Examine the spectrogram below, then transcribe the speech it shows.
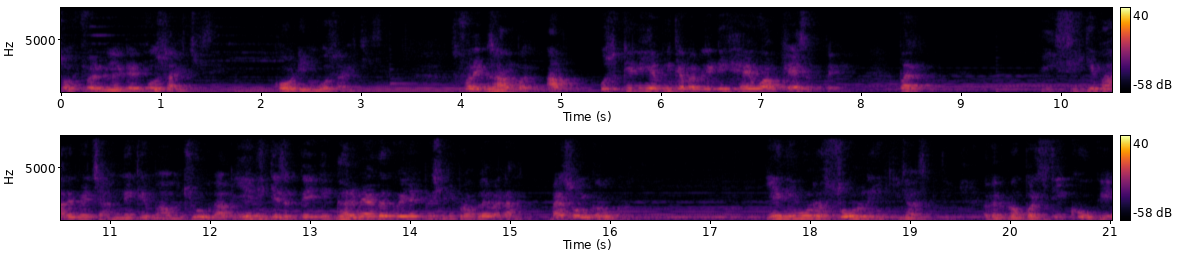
सॉफ्टवेयर रिलेटेड वो सारी चीज़ें कोडिंग वो सारी चीज़ें। फॉर एग्ज़ाम्पल आप उसके लिए अपनी कैपेबिलिटी है, वो आप कह सकते हैं। पर पीसी के बारे में जानने के बावजूद, आप ये नहीं कह सकते कि घर में अगर कोई इलेक्ट्रिसिटी प्रॉब्लम है ना, मैं सोल्व करूँगा। ये नहीं बोल रहा सोल्व नहीं की जा सकती। अगर प्रॉपर सीखोगे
